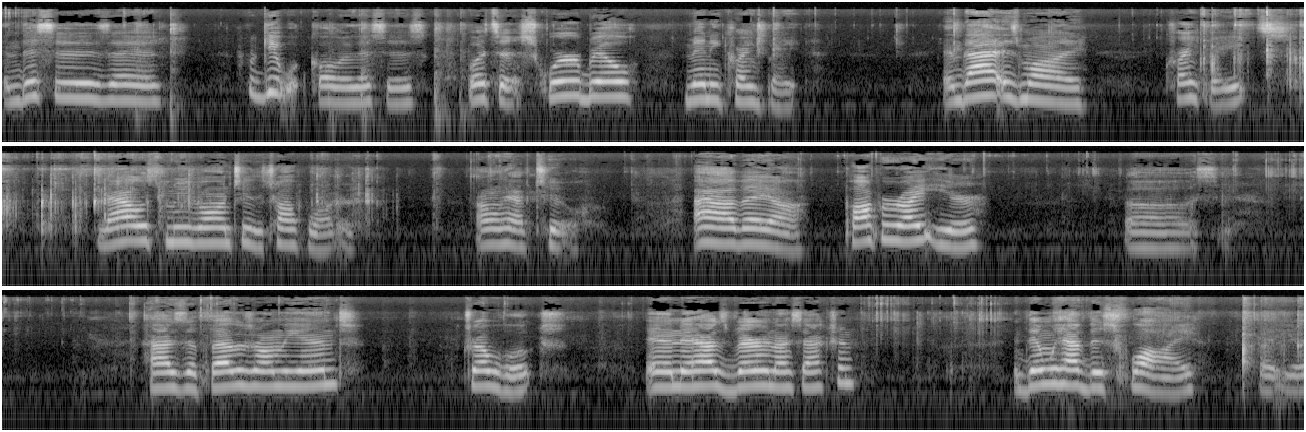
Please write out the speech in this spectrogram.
and this is a I forget what color this is, but it's a square bill mini crankbait. And that is my crankbaits. Now let's move on to the top water. I only have two. I have a uh, popper right here. Uh. Has the feathers on the end, treble hooks, and it has very nice action. And then we have this fly right here.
